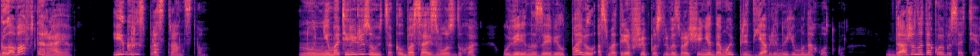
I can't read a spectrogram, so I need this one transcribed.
Глава вторая. Игры с пространством. «Ну, не материализуется колбаса из воздуха», — уверенно заявил Павел, осмотревший после возвращения домой предъявленную ему находку. «Даже на такой высоте.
